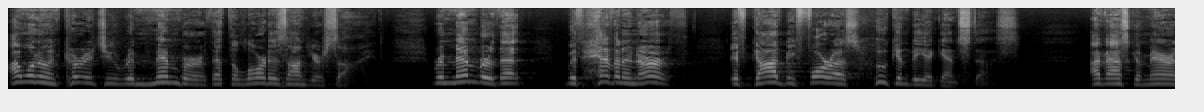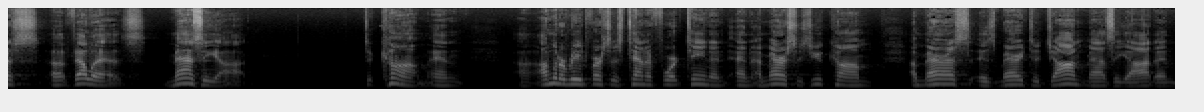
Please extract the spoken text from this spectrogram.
I want to encourage you remember that the Lord is on your side. Remember that with heaven and earth, if God be for us, who can be against us? I've asked Amaris uh, Velez Mazziott to come, and uh, I'm going to read verses 10 and 14. And, and Amaris, as you come, Amaris is married to John Mazziott, and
